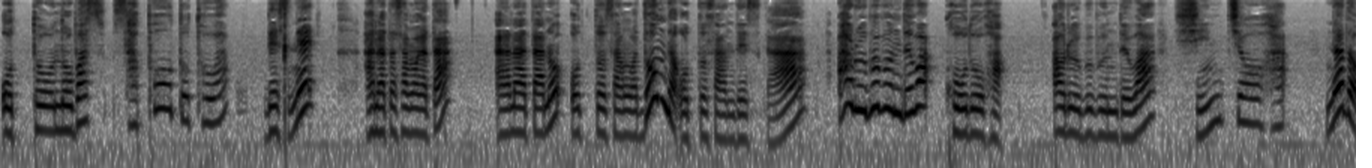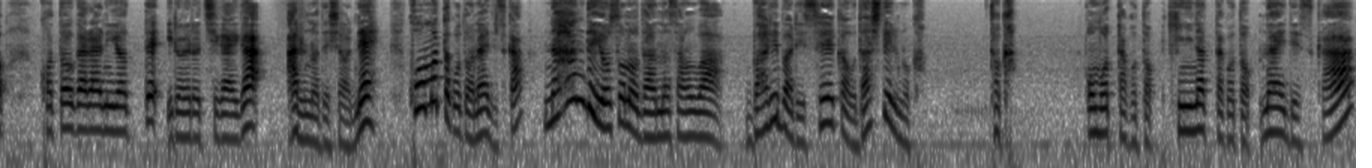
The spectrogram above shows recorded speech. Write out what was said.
夫を伸ばすサポートとは？ですね。あなた様方あなたの夫さんはどんな夫さんですか？ある部分では行動派。ある部分では慎重派。など事柄によっていろいろ違いがあるのでしょうね。こう思ったことはないですか？なんでよその旦那さんはバリバリ成果を出しているのか？とか思ったこと気になったことないですか？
